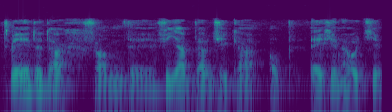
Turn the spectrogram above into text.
tweede dag van de Via Belgica op eigen houtje.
